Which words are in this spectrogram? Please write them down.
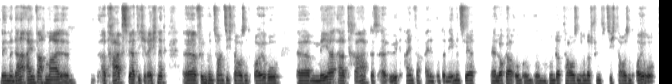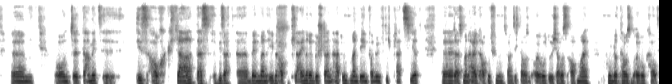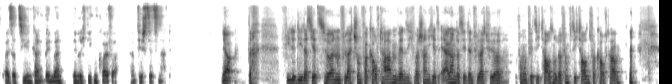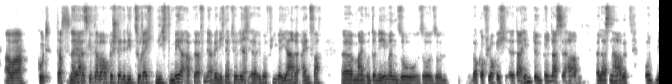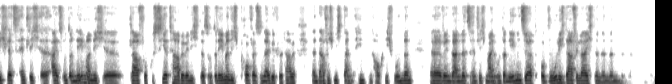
wenn man da einfach mal äh, ertragswertig rechnet, äh, 25.000 Euro äh, mehr Ertrag, das erhöht einfach einen Unternehmenswert äh, locker um, um, um 100.000, 150.000 Euro. Ähm, und äh, damit äh, ist auch klar, dass, wie gesagt, äh, wenn man eben auch einen kleineren Bestand hat und man den vernünftig platziert, äh, dass man halt auch mit 25.000 Euro durchaus auch mal 100.000 Euro Kaufpreis erzielen kann, wenn man den richtigen Käufer am Tisch sitzen hat. Ja, viele, die das jetzt hören und vielleicht schon verkauft haben, werden sich wahrscheinlich jetzt ärgern, dass sie denn vielleicht für 45.000 oder 50.000 verkauft haben. Aber gut, das. Naja, es gibt aber auch Bestände, die zu Recht nicht mehr abwerfen. Ja, wenn ich natürlich ja. äh, über viele Jahre einfach äh, mein Unternehmen so, so, so locker flockig äh, dahin dümpeln lasse haben, äh, lassen habe und mich letztendlich äh, als Unternehmer nicht äh, klar fokussiert habe, wenn ich das Unternehmen nicht professionell geführt habe, dann darf ich mich dann hinten auch nicht wundern, äh, wenn dann letztendlich mein Unternehmenswert, obwohl ich da vielleicht einen, einen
